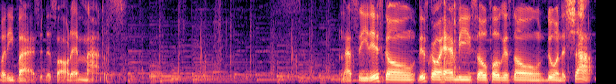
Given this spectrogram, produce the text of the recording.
but he buys it. That's all that matters. Now see, this going this gonna have me so focused on doing the shop.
